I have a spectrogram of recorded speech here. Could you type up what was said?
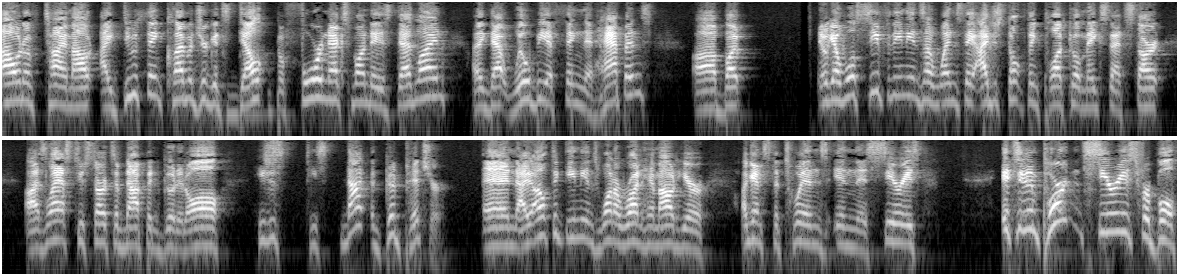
out of timeout. I do think Clevinger gets dealt before next Monday's deadline. I think that will be a thing that happens. Uh, but again, we'll see for the Indians on Wednesday. I just don't think Plutko makes that start. Uh, his last two starts have not been good at all. He's just he's not a good pitcher, and I don't think the Indians want to run him out here against the Twins in this series. It's an important series for both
